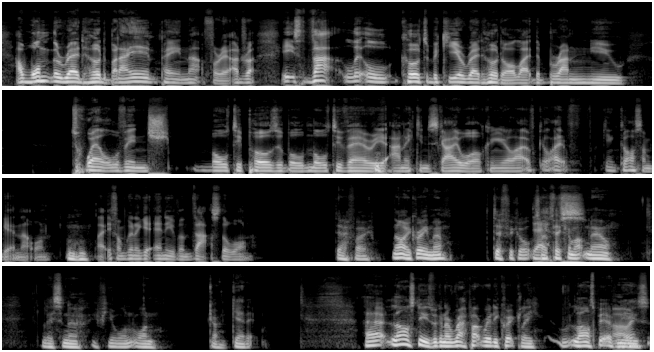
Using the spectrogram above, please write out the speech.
I want the red hood, but I ain't paying that for it. I'd ra- it's that little Kotobukiya red hood or like the brand new twelve inch multi-posable, multivariate Anakin Skywalker, and you're like, like fucking course I'm getting that one. Mhm. Like if I'm gonna get any of them, that's the one. Defo. No, I agree, man. Difficult. So pick them up now. Listener, if you want one, go and get it. Uh, last news, we're going to wrap up really quickly. Last bit of news.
